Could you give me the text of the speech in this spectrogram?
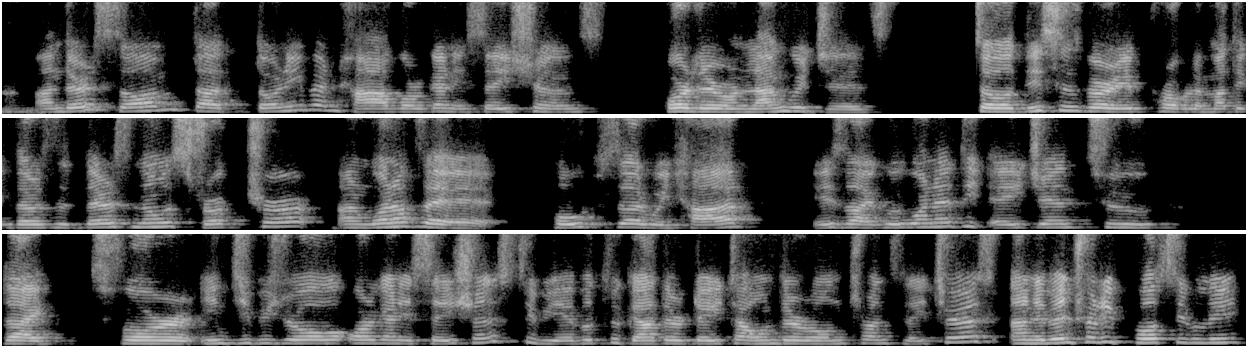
mm-hmm. and there's some that don't even have organizations for their own languages. So this is very problematic. There's, there's no structure. And one of the hopes that we had is like, we wanted the agent to like for individual organizations to be able to gather data on their own translators and eventually possibly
